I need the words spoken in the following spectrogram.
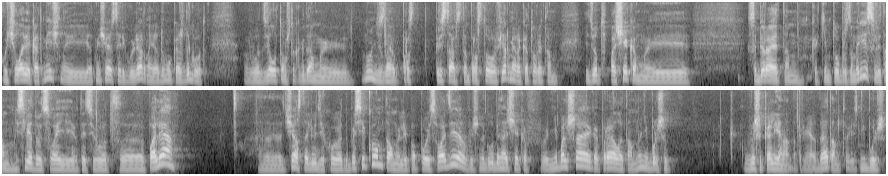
у человека отмечены и отмечаются регулярно, я думаю, каждый год. Вот. Дело в том, что когда мы, ну, не знаю, просто представьте там простого фермера, который там идет по чекам и собирает там каким-то образом рис или там исследует свои вот эти вот э, поля. Э, часто люди ходят босиком там или по пояс в воде. В общем, глубина чеков небольшая, как правило, там, ну, не больше выше колена, например, да, там, то есть не больше.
